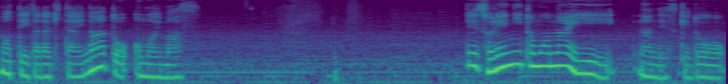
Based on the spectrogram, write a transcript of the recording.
持っていただきたいなと思います。でそれに伴いなんですけど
